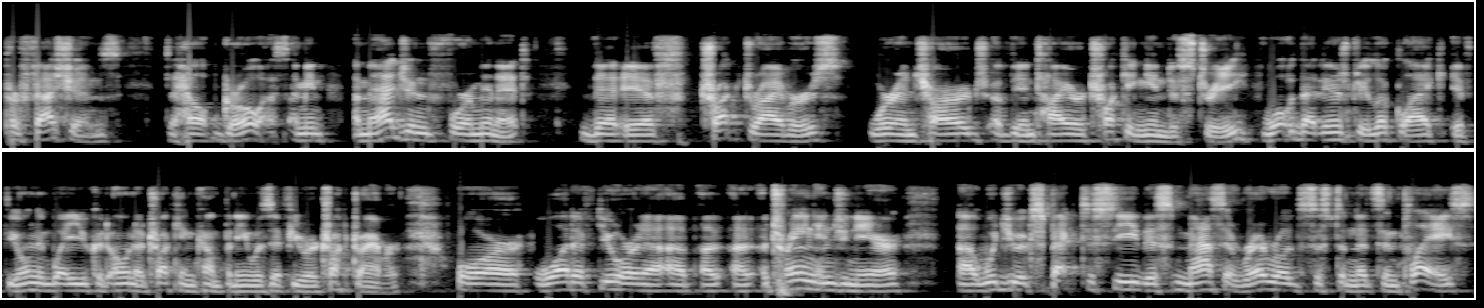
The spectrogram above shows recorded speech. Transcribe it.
professions to help grow us. I mean, imagine for a minute that if truck drivers were in charge of the entire trucking industry, what would that industry look like if the only way you could own a trucking company was if you were a truck driver? Or what if you were a, a, a train engineer? Uh, would you expect to see this massive railroad system that's in place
